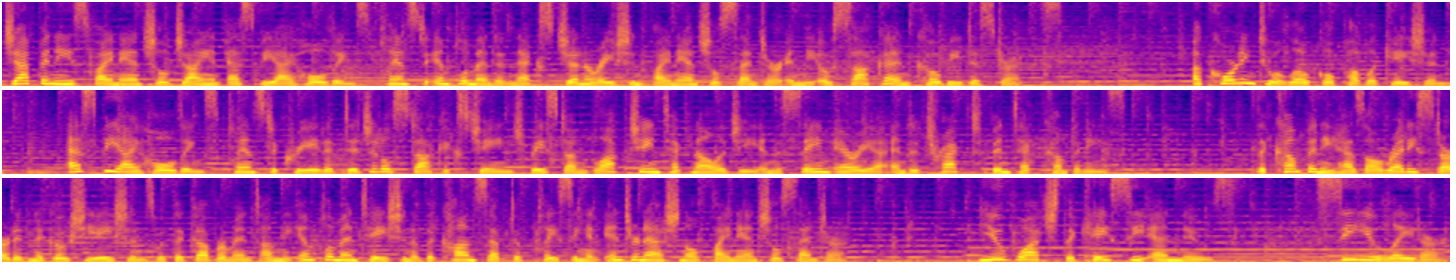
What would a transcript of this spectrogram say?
Japanese financial giant SBI Holdings plans to implement a next-generation financial center in the Osaka and Kobe districts. According to a local publication, SBI Holdings plans to create a digital stock exchange based on blockchain technology in the same area and attract fintech companies. The company has already started negotiations with the government on the implementation of the concept of placing an international financial center. You've watched the KCN News. See you later.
